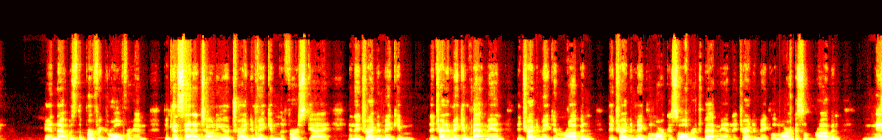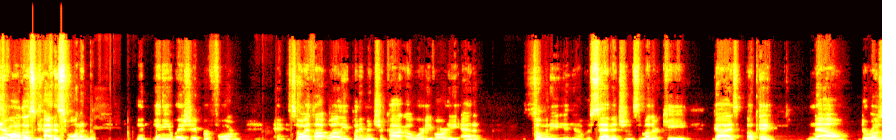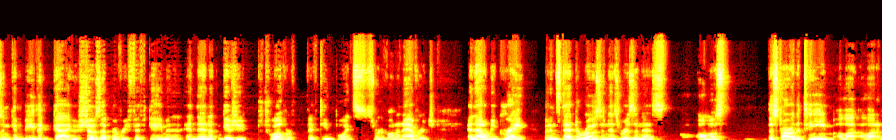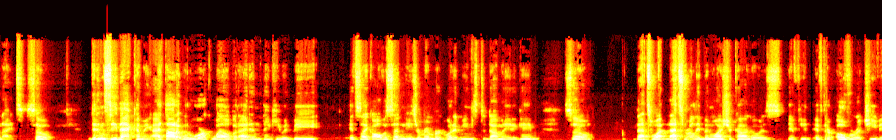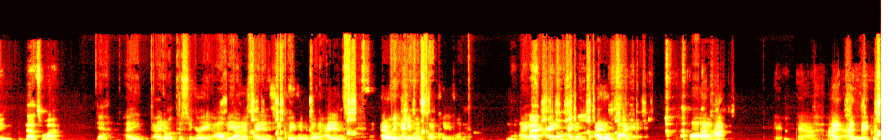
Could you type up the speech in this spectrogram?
And that was the perfect role for him because San Antonio tried to make him the first guy and they tried to make him they tried to make him Batman. They tried to make him Robin. They tried to make LaMarcus Aldridge Batman. They tried to make LaMarcus Robin. Neither one of those guys wanted to in any way, shape, or form. And so I thought, well, you put him in Chicago where you've already added so many, you know, Savage and some other key guys. Okay, now DeRozan can be the guy who shows up every fifth game and and then gives you 12 or 15 points, sort of on an average, and that'll be great. But instead, DeRozan has risen as almost the star of the team a lot a lot of nights. So didn't see that coming. I thought it would work well, but I didn't think he would be it's like all of a sudden he's remembered what it means to dominate a game. So that's what that's really been why Chicago is if you if they're overachieving, that's why. Yeah, I I don't disagree. I'll be honest, I didn't see Cleveland going. I didn't I don't think anyone saw Cleveland. No, I, I, I, don't I don't I don't buy it. Um, I, yeah, I I think with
